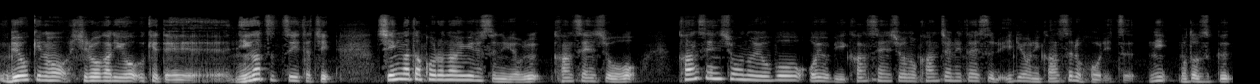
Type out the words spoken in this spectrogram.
病気の広がりを受けて2月1日新型コロナウイルスによる感染症を感染症の予防及び感染症の患者に対する医療に関する法律に基づく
